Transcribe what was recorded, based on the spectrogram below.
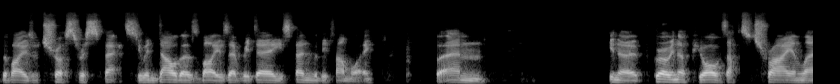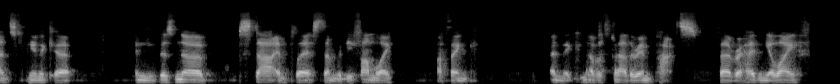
the values of trust, respect. You endow those values every day you spend with your family. But um, you know, growing up, you always have to try and learn to communicate, and there's no starting place then with your family. I think, and it can have a further impact further ahead in your life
